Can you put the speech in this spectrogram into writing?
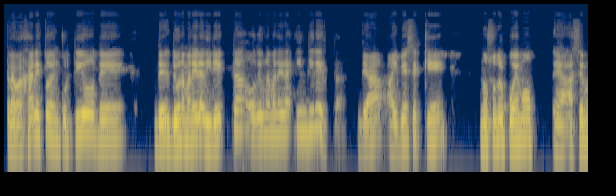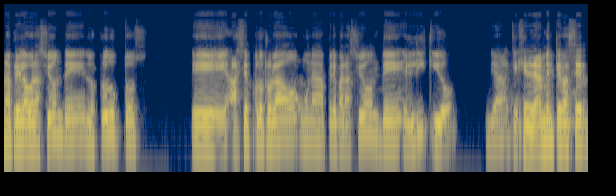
trabajar estos encurtidos de, de, una manera directa o de una manera indirecta, ¿ya? Hay veces que nosotros podemos eh, hacer una preelaboración de los productos, eh, hacer por otro lado una preparación del líquido, ¿ya? Que generalmente va a ser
